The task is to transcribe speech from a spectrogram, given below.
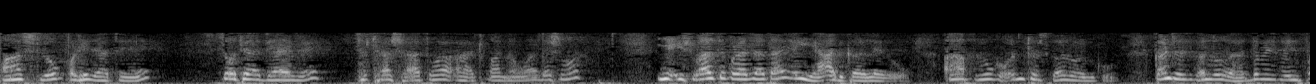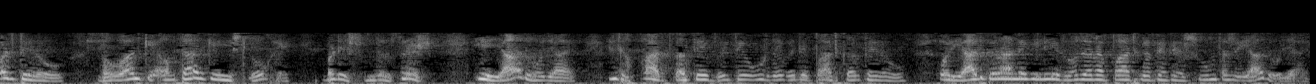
पाँच श्लोक पढ़े जाते हैं, चौथे अध्याय में छठा, सातवां, आठवां, नौवा, दसवां। ये बात से पढ़ा जाता है, ये याद कर ले लोग आप लोग कंठस्थ कर लो इनको। कंठस्थ कर लो हरदम इनको पढ़ते रहो। भगवान के अवतार के ये श्लोक है, बड़े सुंदर, श्रेष्ठ। ये याद हो जाए। इनका पाठ करते फिरते, उठते बैठते पाठ करते रहो। और याद कराने के लिए रोज़ाना पाठ करते थे सुमता से याद हो जाए।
